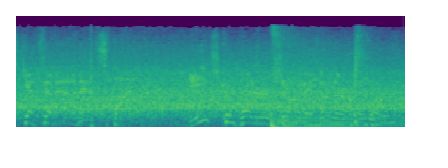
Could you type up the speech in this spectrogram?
gets him out of that spot. Each competitor showing they've done their homework.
